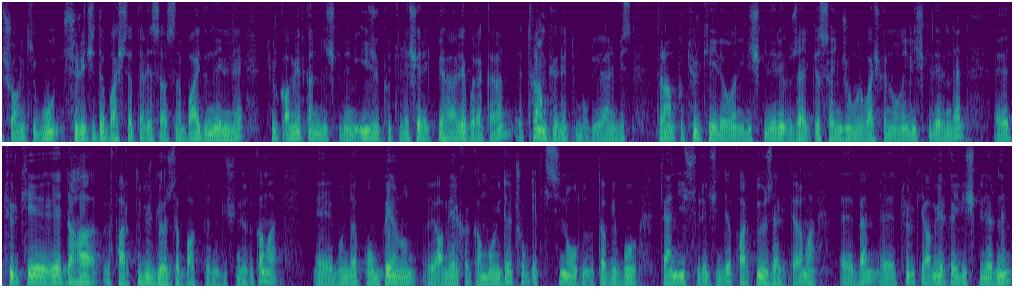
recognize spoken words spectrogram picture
şu anki bu süreci de başlatan esasında Biden'ın eline Türk-Amerikan ilişkilerini iyice kötüleşerek bir hale bırakan Trump yönetimi oluyor. Yani biz Trump'ı Türkiye ile olan ilişkileri özellikle Sayın Cumhurbaşkanı olan ilişkilerinden e, Türkiye'ye daha farklı bir gözle baktığını düşünüyorduk ama e, bunda Pompeo'nun e, Amerika kamuoyu da çok etkisinin olduğunu. Tabii bu kendi iş sürecinde farklı özellikler ama e, ben e, Türkiye-Amerika ilişkilerinin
